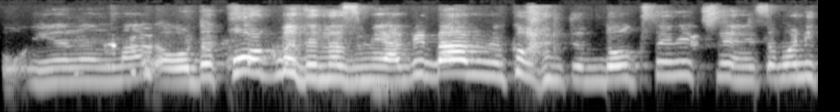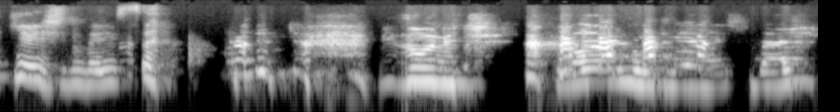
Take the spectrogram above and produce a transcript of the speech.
O inanılmaz. Orada korkmadınız mı ya? Bir ben mi korktum? 93 senesi 12 yaşındayız. Biz 13. vermedi yani.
